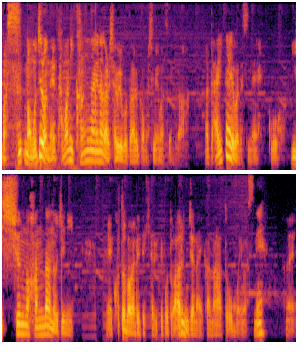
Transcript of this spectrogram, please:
まあす、まあもちろんね、たまに考えながら喋ることあるかもしれませんが、まあ、大体はですね、こう、一瞬の判断のうちに、えー、言葉が出てきたりってことはあるんじゃないかなと思いますね。はい。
